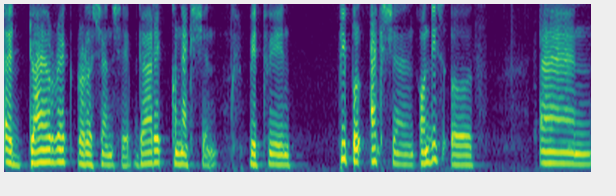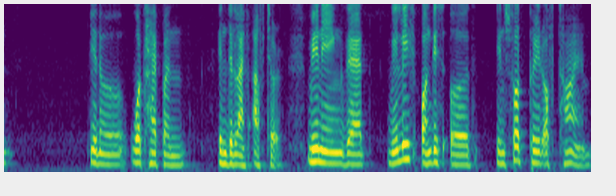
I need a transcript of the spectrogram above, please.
a direct relationship, direct connection between people action on this earth and you know what happened in the life after. Meaning that we live on this earth in short period of time.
